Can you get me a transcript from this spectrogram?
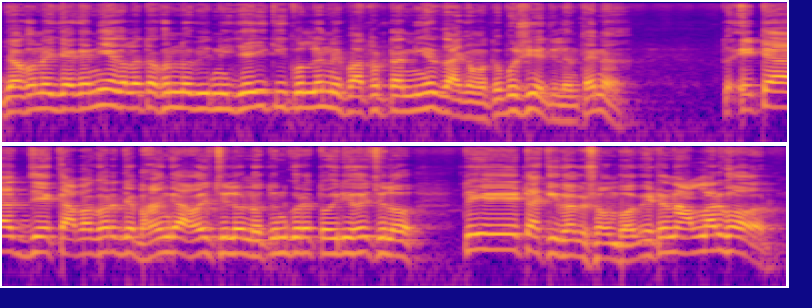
যখন ওই জায়গায় নিয়ে গেল তখন নবী নিজেই কি করলেন? ওই পাথরটা নিয়ে জায়গা মতো বসিয়ে দিলেন তাই না? তো এটা যে কাবাঘর যে ভাঙ্গা হয়েছিল নতুন করে তৈরি হয়েছিল তো এটা কীভাবে সম্ভব? এটা না আল্লাহর ঘর।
